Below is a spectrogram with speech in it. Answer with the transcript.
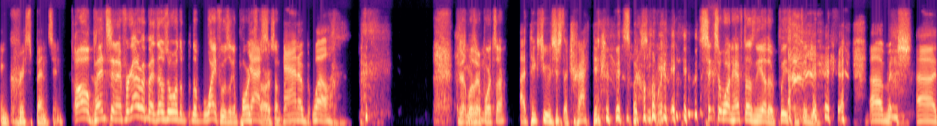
and Kris Benson. Oh, uh, Benson. I forgot about Benson. That was the one with the, the wife who was like a porn Yes, star or something. Anna, well, That- was it a porn star? I think she was just attractive. Is what she is. Six of one, half dozen the other. Please continue. um, uh,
